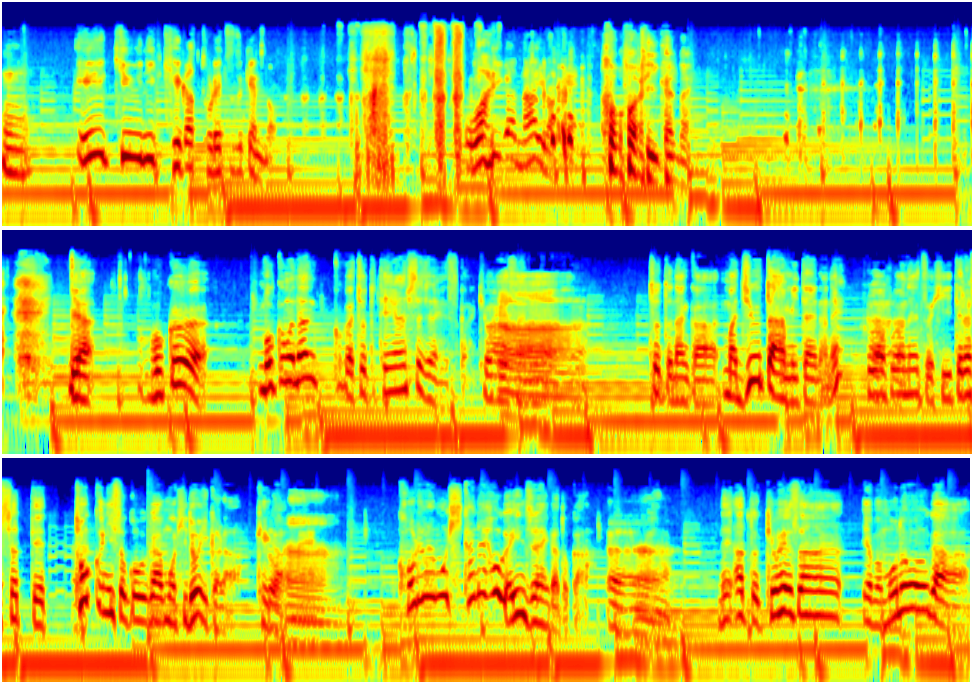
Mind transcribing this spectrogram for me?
うん永久に毛が取れ続けんの。終わりがないわけ。終わりがない。いや僕僕も何個かちょっと提案したじゃないですか恭平さあんにちょっとなんかまあ絨毯みたいなねふわふわのやつを引いてらっしゃって特にそこがもうひどいから毛があこれはもう引かない方がいいんじゃないかとか。うんね、あと恭平さんやっぱ物が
